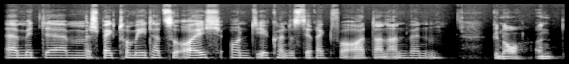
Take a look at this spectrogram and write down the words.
äh, mit dem Spektrometer zu euch und ihr könnt es direkt vor Ort dann anwenden. Genau. Und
